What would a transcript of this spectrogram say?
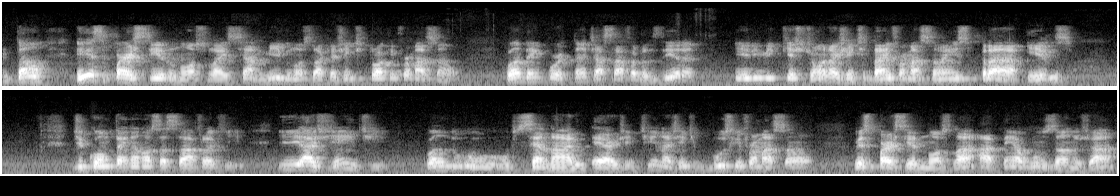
Então, esse parceiro nosso lá, esse amigo nosso lá, que a gente troca informação, quando é importante a safra brasileira, ele me questiona, a gente dá informações para eles de como está indo a nossa safra aqui. E a gente quando o, o cenário é Argentina, a gente busca informação com esse parceiro nosso lá, ah, tem alguns anos já,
